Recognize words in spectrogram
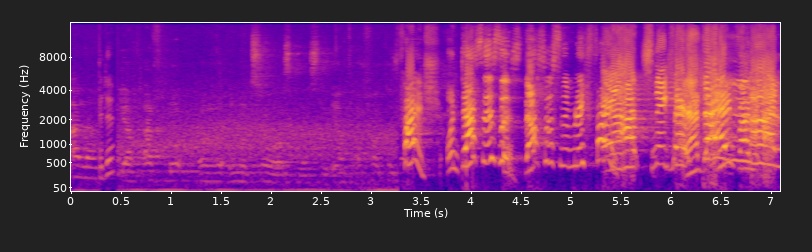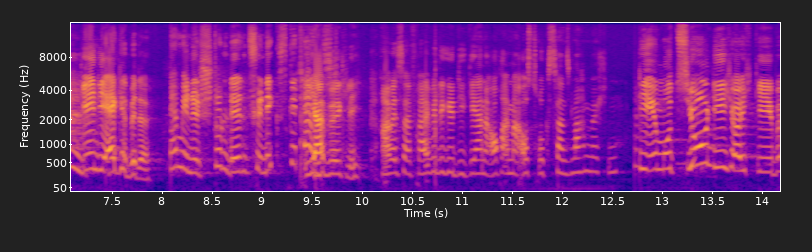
alle. Ihr habt einfach nur eure Emotionen ausgelassen. Ihr habt einfach gesagt, Falsch. Und das ist es. Das ist nämlich falsch. Er hat's nicht Er hat verstanden! Geh in die Ecke, bitte. Wir haben hier eine Stunde für nichts getan. Ja, wirklich. Haben wir zwei Freiwillige, die gerne auch einmal Ausdruckstanz machen möchten? Die Emotion, die ich euch gebe,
